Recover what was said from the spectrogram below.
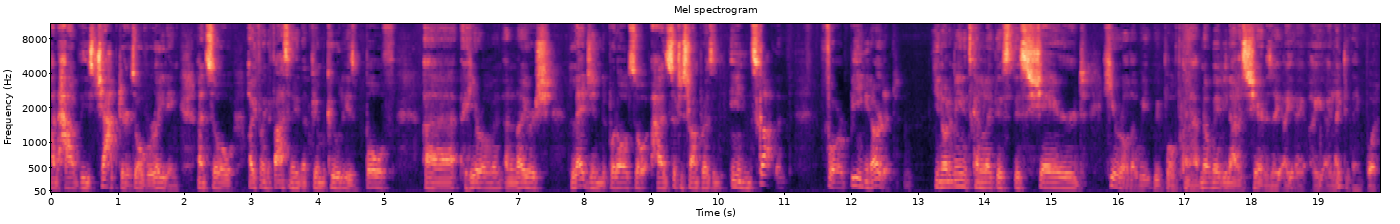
and have these chapters overriding. And so I find it fascinating that Fionn McCool is both uh, a hero and, and an Irish legend, but also has such a strong presence in Scotland for being in Ireland. You know what I mean? It's kind of like this this shared hero that we, we both kind of have. No, maybe not as shared as I I, I, I like to think, but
